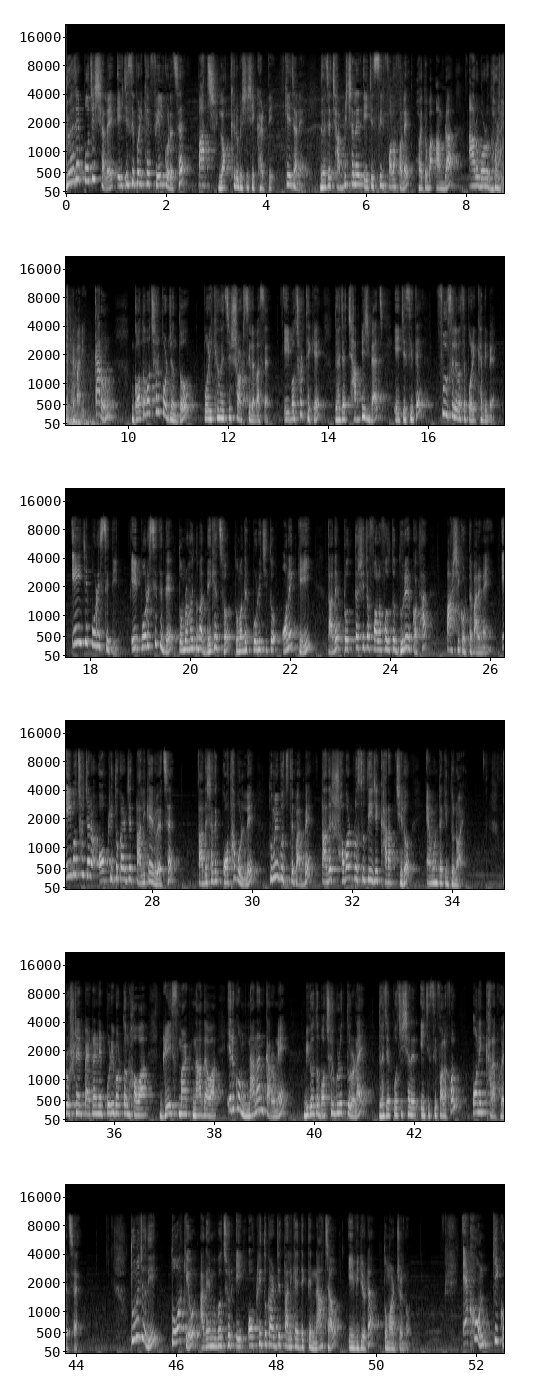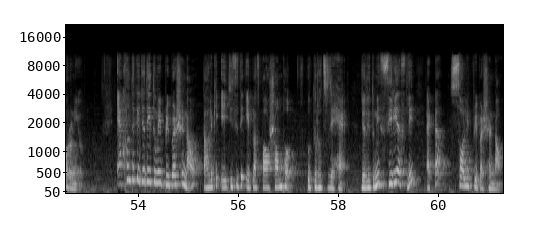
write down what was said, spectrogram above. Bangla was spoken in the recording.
দুই হাজার পঁচিশ সালে এইচএসসি পরীক্ষায় ফেল করেছে পাঁচ লক্ষেরও বেশি শিক্ষার্থী। কে জানে? দুই হাজার ছাব্বিশ সালের এইচএসসির ফলাফলে হয়তোবা আমরা আরও বড় ধস দেখতে পারি। কারণ গত বছর পর্যন্ত পরীক্ষা হয়েছে শর্ট সিলেবাসে এই বছর থেকে দুই হাজার ছাব্বিশ ব্যাচ এইচএসসিতে ফুল সিলেবাসে পরীক্ষা দিবে। এই যে পরিস্থিতি, এই পরিস্থিতিতে তোমরা হয়তোবা দেখেছ, তোমাদের পরিচিত অনেককেই তাদের প্রত্যাশিত ফলাফল তো দূরের কথা, পাশই করতে পারে নাই। এই বছর যারা অকৃতকার্যের তালিকায় রয়েছে তাদের সাথে কথা বললে তুমি বুঝতে পারবে তাদের সবার প্রস্তুতি যে খারাপ ছিল এমনটা কিন্তু নয়। প্রশ্নের প্যাটার্নের পরিবর্তন হওয়া, গ্রেস মার্ক না দেওয়া, এরকম নানান কারণে বিগত বছরগুলোর তুলনায় দু হাজার পঁচিশ সালের এইচএসসি ফলাফল অনেক খারাপ হয়েছে। তুমি যদি তোমাকেও আগামী বছর এই অকৃতকার্যের তালিকায় দেখতে না চাও, এই ভিডিওটা তোমার জন্য। এখন কি করণীয়? এখন থেকে যদি তুমি প্রিপারেশন নাও, তাহলে কি এইচএসিতে এ প্লাস পাওয়া সম্ভব? উত্তর হচ্ছে যে হ্যাঁ। যদি তুমি সিরিয়াসলি একটা সলিড প্রিপারেশন নাও।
